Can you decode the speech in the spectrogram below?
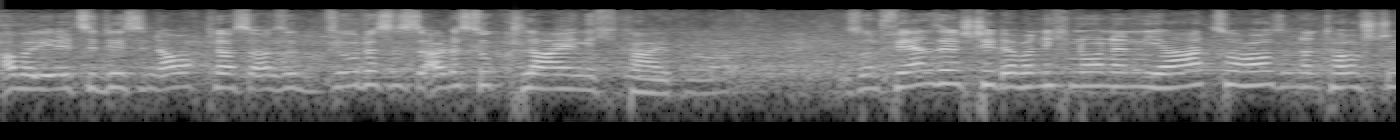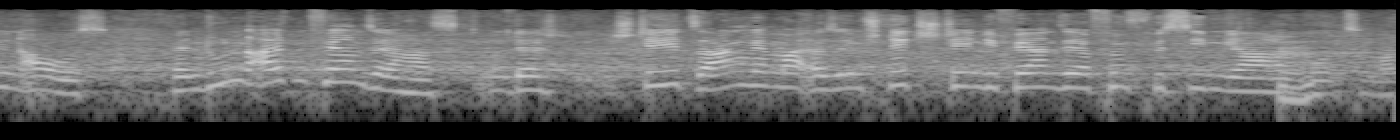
aber die LCDs sind auch klasse. Also so, das ist alles so Kleinigkeiten. So ein Fernseher steht aber nicht nur ein Jahr zu Hause und dann tauscht du ihn aus. Wenn du einen alten Fernseher hast und der steht, sagen wir mal, also im Schnitt stehen die Fernseher fünf bis sieben Jahre mhm. im Wohnzimmer.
